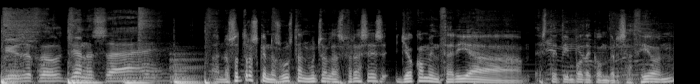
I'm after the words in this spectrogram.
Musical genocide. A nosotros que nos gustan mucho las frases, yo comenzaría este tiempo de conversación,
